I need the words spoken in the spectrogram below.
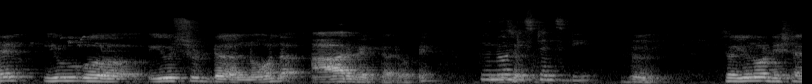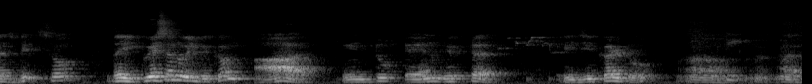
then you uh, you should uh, know the r vector okay You know So- distance D. Hmm. So you know distance d. So the equation will become r into n vector is equal to uh, D. uh,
